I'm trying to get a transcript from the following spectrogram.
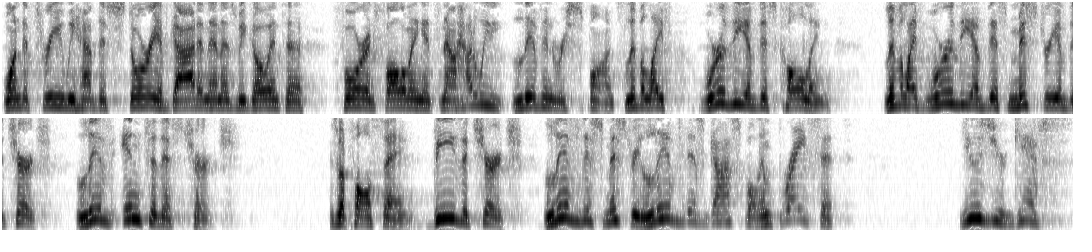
1 to 3, we have this story of God. And then as we go into 4 and following, it's now how do we live in response? Live a life worthy of this calling. Live a life worthy of this mystery of the church. Live into this church, is what Paul's saying. Be the church. Live this mystery. Live this gospel. Embrace it. Use your gifts.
